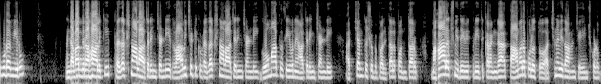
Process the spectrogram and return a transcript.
కూడా మీరు నవగ్రహాలకి ప్రదక్షిణాలు ఆచరించండి. రావి చెట్టుకు ప్రదక్షిణాలు ఆచరించండి. గోమాత సేవని ఆచరించండి. అత్యంత శుభ ఫలితాలు పొందుతారు. మహాలక్ష్మీదేవి ప్రీతికరంగా తామర పూలతో అర్చన విధానం చేయించుకోవడం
